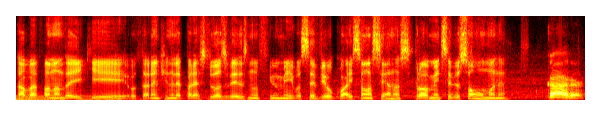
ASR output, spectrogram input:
Tava falando aí que o Tarantino ele aparece duas vezes no filme aí. Você viu quais são as cenas? Provavelmente você viu só uma, né? Cara,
